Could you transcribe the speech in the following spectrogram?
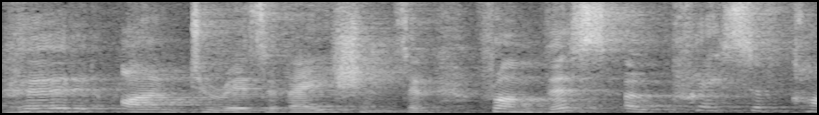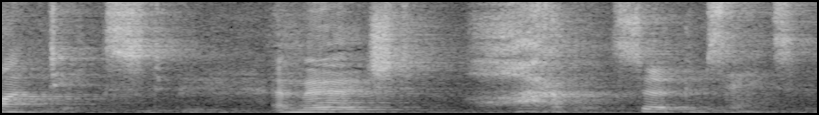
herded onto reservations, and from this oppressive context emerged horrible circumstances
